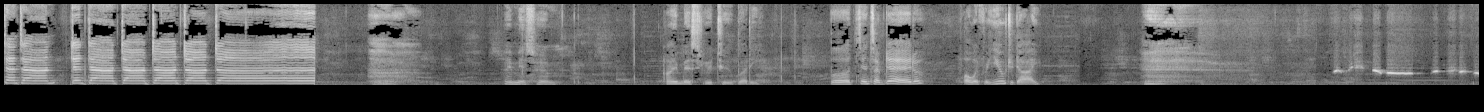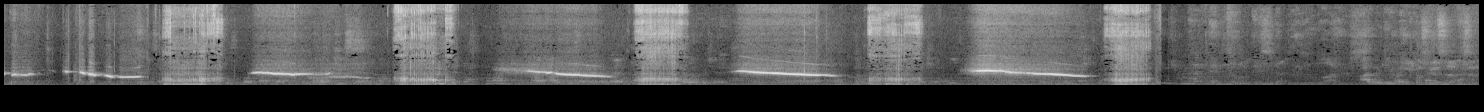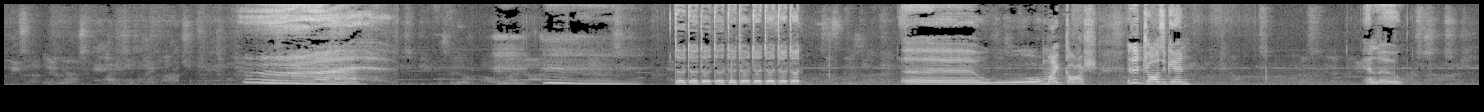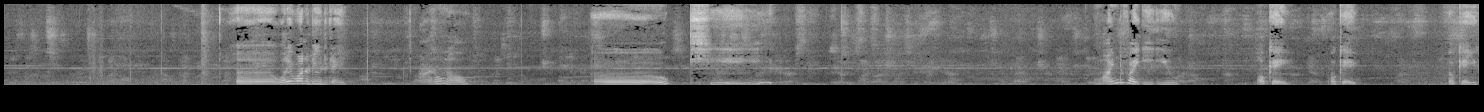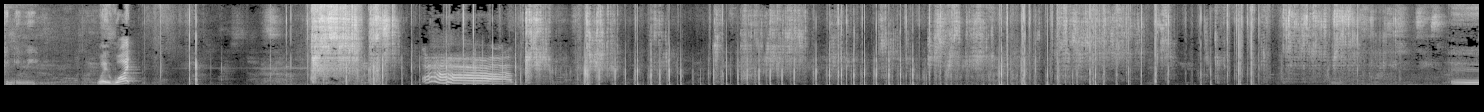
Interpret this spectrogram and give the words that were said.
Dun dun dun dun dun dun dun dun. I miss him. I miss you too, buddy. But since I'm dead, I'll wait for you to die. Da da da da da da da da da da. Uh, oh my gosh. Is it Jaws again? Hello. Uh, what do you want to do today? I don't know. Uh, okay. Mind if I eat you? Okay. Okay. Okay, you can eat me. Wait, what? Uh,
